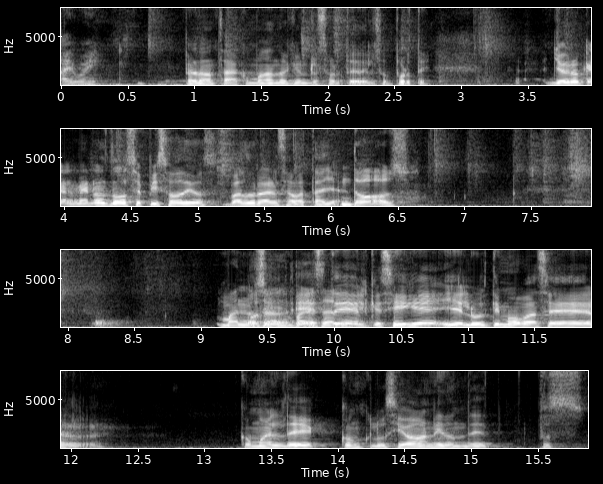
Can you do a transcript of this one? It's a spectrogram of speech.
Ay, güey. Perdón, estaba acomodando aquí un resorte del soporte. Yo creo que al menos dos episodios va a durar esa batalla. Dos. Bueno, o sea, sí, este, ser. el que sigue, y el último va a ser como el de conclusión y donde, pues.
